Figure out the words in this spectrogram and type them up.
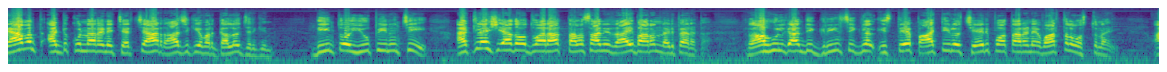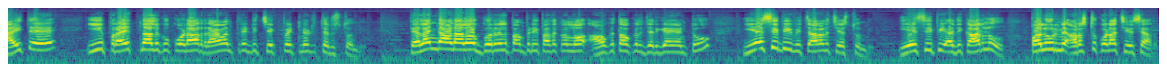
రేవంత్ అడ్డుకున్నారనే చర్చ రాజకీయ వర్గాల్లో జరిగింది. దీంతో యూపీ నుంచి అఖిలేష్ యాదవ్ ద్వారా తలసాని రాయబారం నడిపారట. రాహుల్ గాంధీ గ్రీన్ సిగ్నల్ ఇస్తే పార్టీలో చేరిపోతారనే వార్తలు వస్తున్నాయి. అయితే ఈ ప్రయత్నాలకు కూడా రేవంత్ రెడ్డి చెక్ పెట్టినట్టు తెలుస్తోంది. తెలంగాణలో గొర్రెల పంపిణీ పథకంలో అవకతవకలు జరిగాయంటూ ఏసీబీ విచారణ చేస్తుంది. ఏసీపీ అధికారులు పలువురిని అరెస్టు కూడా చేశారు.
